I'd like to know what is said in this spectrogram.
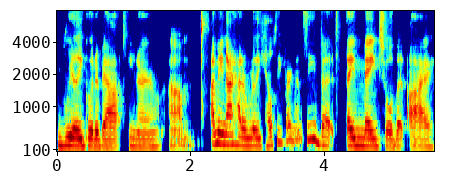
really good about you know um, i mean i had a really healthy pregnancy but they made sure that i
